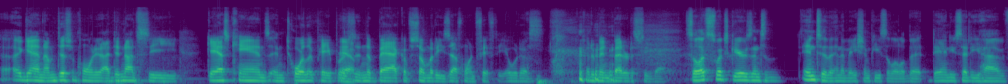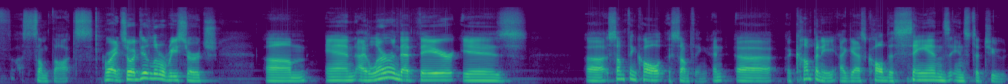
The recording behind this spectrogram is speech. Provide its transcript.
Again, I'm disappointed. I did not see gas cans and toilet papers Yeah. in the back of somebody's F-150. It would have. It'd have been better to see that. so let's switch gears into into the innovation piece a little bit. Dan, you said you have some thoughts. Right. So I did a little research, um, and I learned that there is uh, something called something, an, uh, a company, I guess, called the SANS Institute,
